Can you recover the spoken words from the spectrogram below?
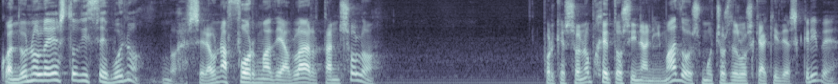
Cuando uno lee esto dice, bueno, será una forma de hablar tan solo, porque son objetos inanimados muchos de los que aquí describe.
